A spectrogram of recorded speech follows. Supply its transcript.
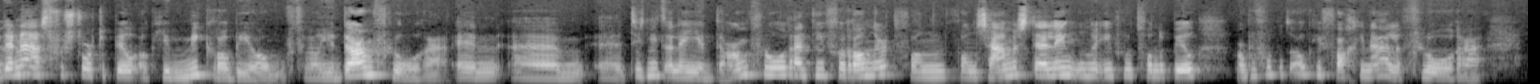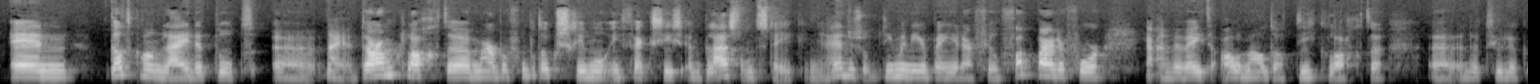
daarnaast verstoort de pil ook je microbioom, oftewel je darmflora. En um, het is niet alleen je darmflora die verandert van, van samenstelling onder invloed van de pil, maar bijvoorbeeld ook je vaginale flora. En dat kan leiden tot uh, nou ja, darmklachten, maar bijvoorbeeld ook schimmelinfecties en blaasontstekingen. Hè? Dus op die manier ben je daar veel vatbaarder voor. Ja, en we weten allemaal dat die klachten natuurlijk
